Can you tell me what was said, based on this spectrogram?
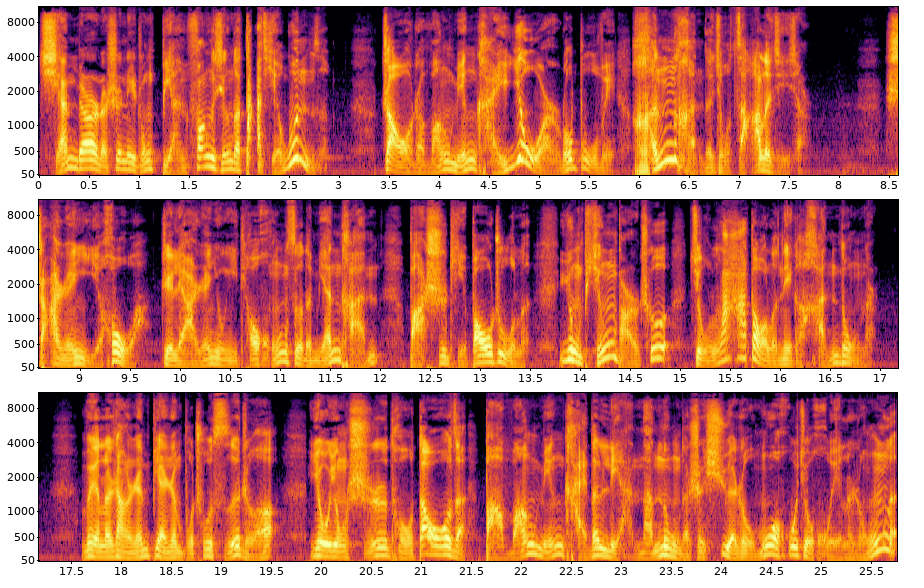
前边的是那种扁方形的大铁棍子，照着王明凯右耳朵部位狠狠的就砸了几下。杀人以后啊，这俩人用一条红色的棉毯把尸体包住了，用平板车就拉到了那个涵洞那儿。为了让人辨认不出死者，又用石头、刀子把王明凯的脸呢弄得是血肉模糊，就毁了容了。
